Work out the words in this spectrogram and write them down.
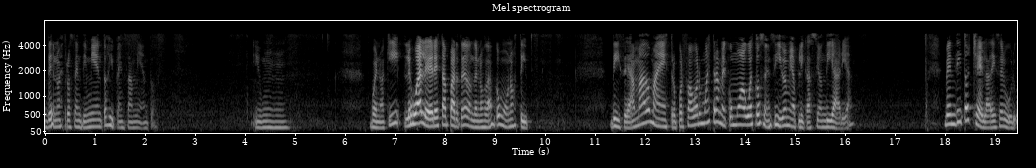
de nuestros sentimientos y pensamientos. Y bueno, aquí les voy a leer esta parte donde nos dan como unos tips. Dice, amado maestro, por favor muéstrame cómo hago esto sencillo en mi aplicación diaria. Bendito Chela, dice el gurú.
